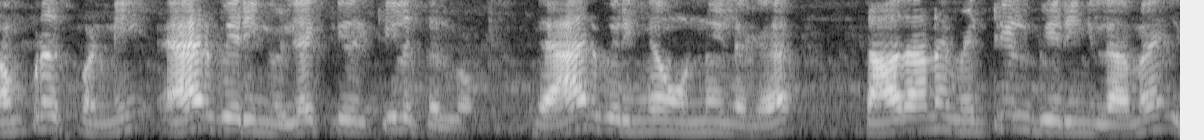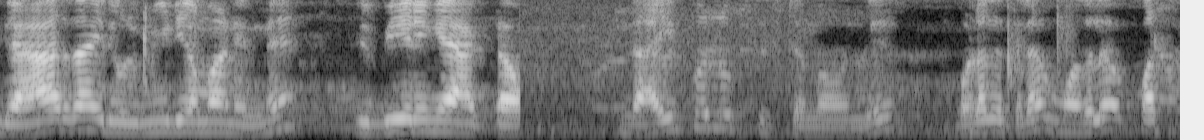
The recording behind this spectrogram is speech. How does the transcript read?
கம்ப்ரஸ் பண்ணி ஏர் பேரிங் வழியாக கீழே கீழே தள்ளும். இந்த ஏர் பேரிங்காக ஒன்றும் இல்லைங்க. சாதாரண மெட்டீரியல் பீரிங் இல்லாமல் இது ஏர் தான் இது ஒரு மீடியமாக நின்று இது பீரிங்கே ஆக்ட் ஆகும். இந்த ஹைப்பர் லூப் சிஸ்டமை வந்து உலகத்தில் முதல்ல பத்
